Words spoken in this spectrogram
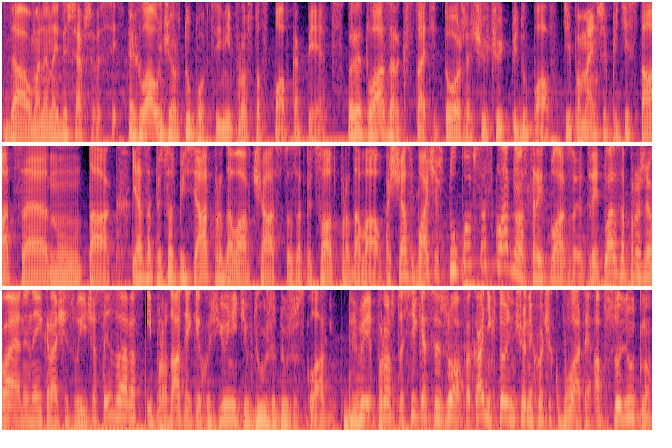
Да, у мене найдешевше висить. Еглаунчер тупо в ціні просто впав капець. Редлазер, кстати, теж чуть-чуть підупав. Типа менше 500, це ну так. Я за 550 продавав часто, за 500 продавав. А зараз бачиш, тупо все складно з трейдплазою. Трейдплаза проживає не найкращі свої часи зараз, і продати якихось юнітів дуже-дуже складно. Диви, просто сіки сижу, АФК, ніхто нічого не хоче купувати. Абсолютно.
